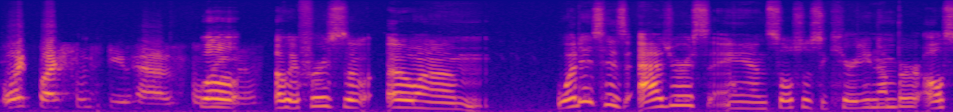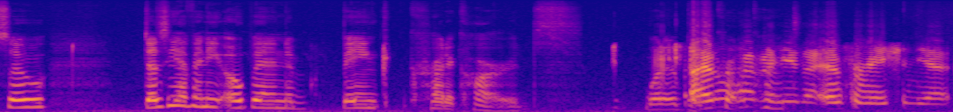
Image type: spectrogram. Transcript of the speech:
What questions do you have? Well, okay. First, so, oh um, what is his address and social security number? Also, does he have any open bank credit cards? What I don't have cards? any of that information yet.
